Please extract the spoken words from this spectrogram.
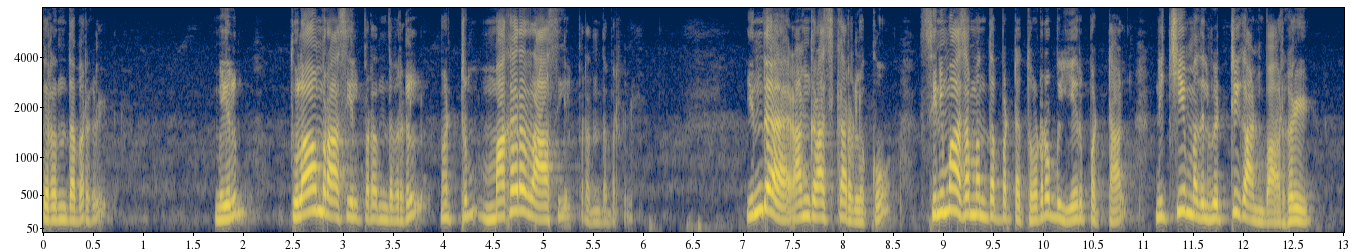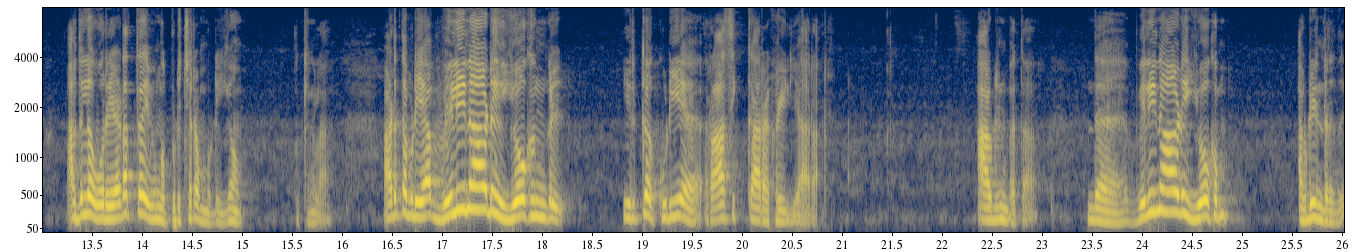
பிறந்தவர்கள். மேலும் துலாம் ராசியில் பிறந்தவர்கள் மற்றும் மகர ராசியில் பிறந்தவர்கள். இந்த நான்கு ராசிக்காரர்களுக்கும் சினிமா சம்பந்தப்பட்ட தொடர்பு ஏற்பட்டால் நிச்சயம் அதில் வெற்றி காண்பார்கள். அதில் ஒரு இடத்த இவங்க பிடிச்சிட முடியும். ஓகேங்களா? அடுத்தபடியாக வெளிநாடு யோகங்கள் இருக்கக்கூடிய ராசிக்காரர்கள் யாரார்? அப்படின்னு பார்த்தா இந்த வெளிநாடு யோகம் அப்படின்றது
